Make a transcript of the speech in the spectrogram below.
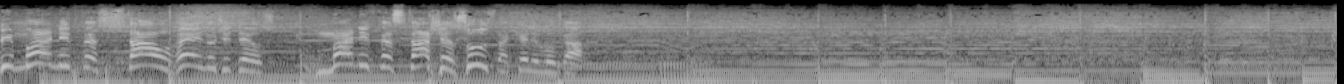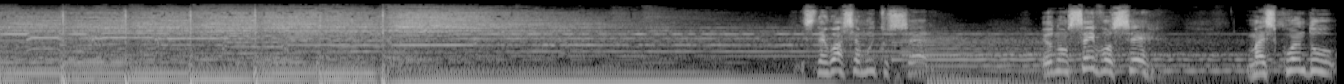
e manifestar o reino de Deus manifestar Jesus naquele lugar. Esse negócio é muito sério. Eu não sei você, mas quando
